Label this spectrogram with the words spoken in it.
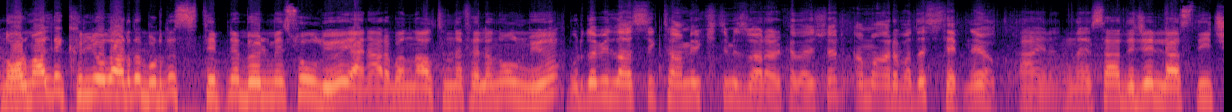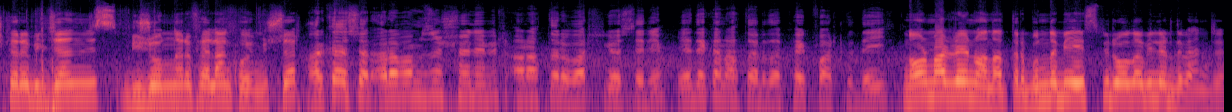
Normalde Clio'larda burada stepne bölmesi oluyor. Yani arabanın altında falan olmuyor. Burada bir lastik tamir kitimiz var arkadaşlar ama arabada stepne yok. Aynen. Ne- Sadece lastiği çıkarabileceğiniz bijonları falan koymuşlar. Arkadaşlar arabamızın şöyle bir anahtarı var. Göstereyim. Yedek anahtarı da pek farklı değil. Normal Renault anahtarı. Bunda bir espri olabilirdi bence.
